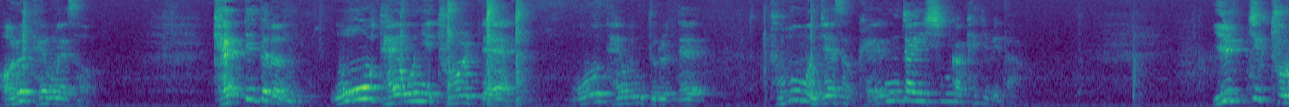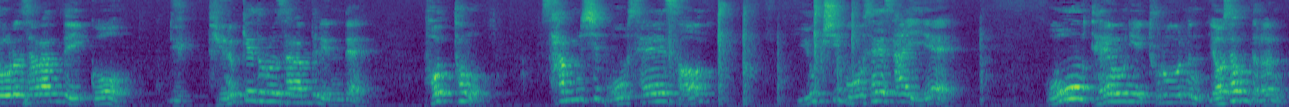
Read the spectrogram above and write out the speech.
어느 대운에서 개띠들은 오대운이 들어올 때 오대운이 들어올 때 부부 문제에서 굉장히 심각해집니다. 일찍 들어오는 사람도 있고 뒤늦게 들어오는 사람들이 있는데 보통 35세에서 65세 사이에 오대운이 들어오는 여성들은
